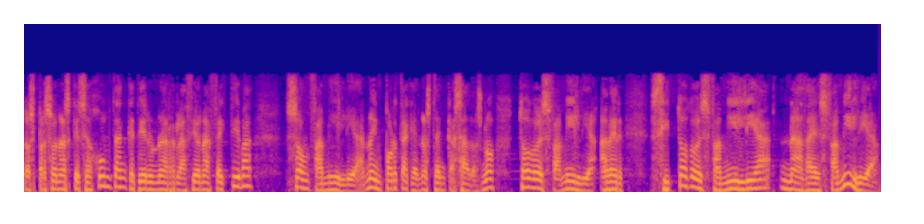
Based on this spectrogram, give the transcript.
Dos personas que se juntan, que tienen una relación afectiva, son familia. No importa que no estén casados, ¿no? Todo es familia. A ver, si todo es familia, nada es familia.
